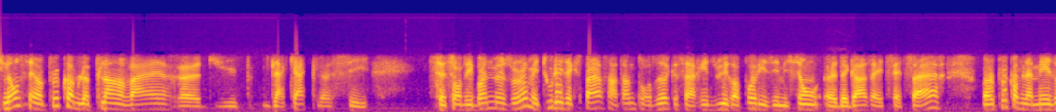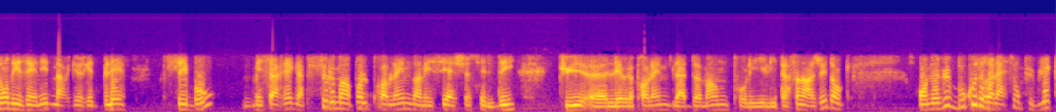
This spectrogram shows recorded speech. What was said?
Sinon, c'est un peu comme le plan vert du, de la CAC. C'est ce sont des bonnes mesures, mais tous les experts s'entendent pour dire que ça réduira pas les émissions de gaz à effet de serre. Un peu comme la maison des aînés de Marguerite Blais c'est beau, mais ça règle absolument pas le problème dans les CHSLD, puis euh, le, problème de la demande pour les, personnes âgées. Donc, on a vu beaucoup de relations publiques.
